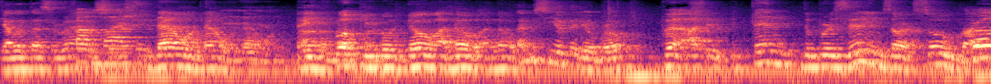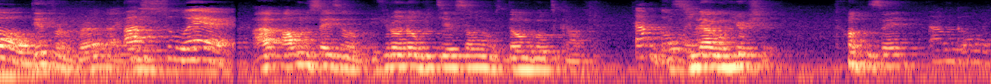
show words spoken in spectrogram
Galatasaray or some shit. That one, that one, that one. They don't know, fucking go dumb, I know, I know. Let me see a video, bro. But I, then the Brazilians are so like Bro. different, bro. Like I swear. I, I want to say something. If you don't know BTS songs, don't go to concert. I'm going. You're not gonna hear shit. You know what I'm saying? I'm going.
